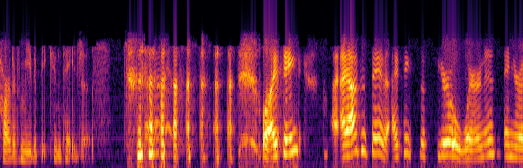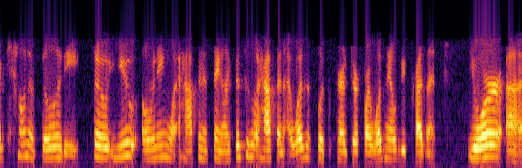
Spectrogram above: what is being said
part of me to be contagious. well, I think I have to say that I think the your awareness and your accountability. So you owning what happened and saying like, "This is what happened. I wasn't fully prepared, therefore I wasn't able to be present." Your uh,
